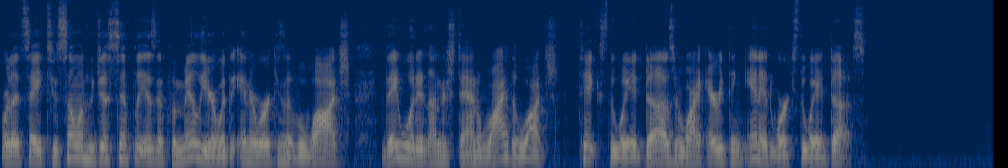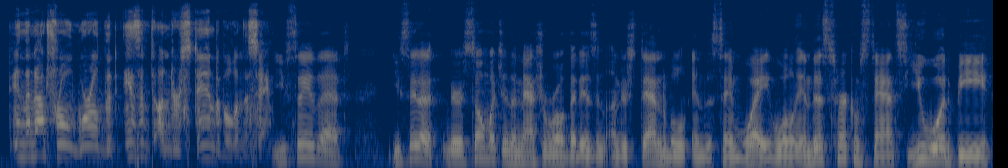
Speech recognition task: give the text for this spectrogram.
or let's say to someone who just simply isn't familiar with the inner workings of a watch, they wouldn't understand why the watch ticks the way it does or why everything in it works the way it does. In the natural world that isn't understandable in the same. You say that you say that there's so much in the natural world that isn't understandable in the same way. Well, in this circumstance, you would be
